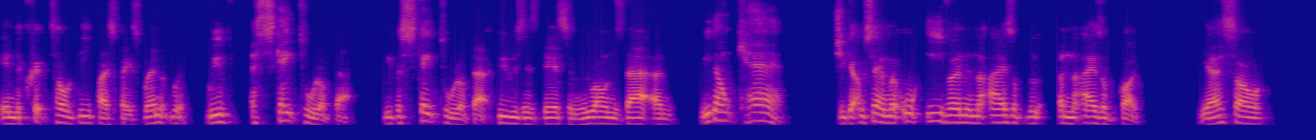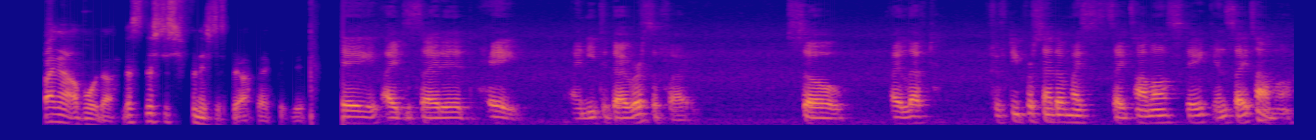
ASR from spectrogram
in the crypto DeFi space, when we've escaped all of that, we've escaped all of that. Whose is this and who owns that, and we don't care. Do you get what I'm saying? We're all even in the eyes of in the eyes of God. Yeah. So bang out of order. Let's let's just finish this bit up there quickly. I decided, hey, I need to diversify. So I left 50% of my Saitama stake in Saitama,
